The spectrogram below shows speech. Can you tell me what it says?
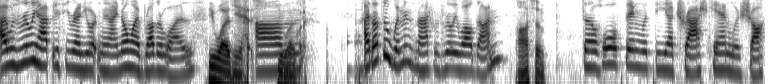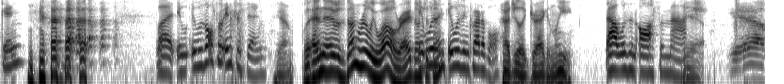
I was really happy to see Randy Orton, and I know my brother was. He was. Yes. Um, He was. I thought the women's match was really well done. awesome. The whole thing with the uh, trash can was shocking. but it, it was also interesting. yeah. And it was done really well, right? Don't it you was think? it was incredible. How'd you like Dragon Lee? That was an awesome match. Yeah. Yeah.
